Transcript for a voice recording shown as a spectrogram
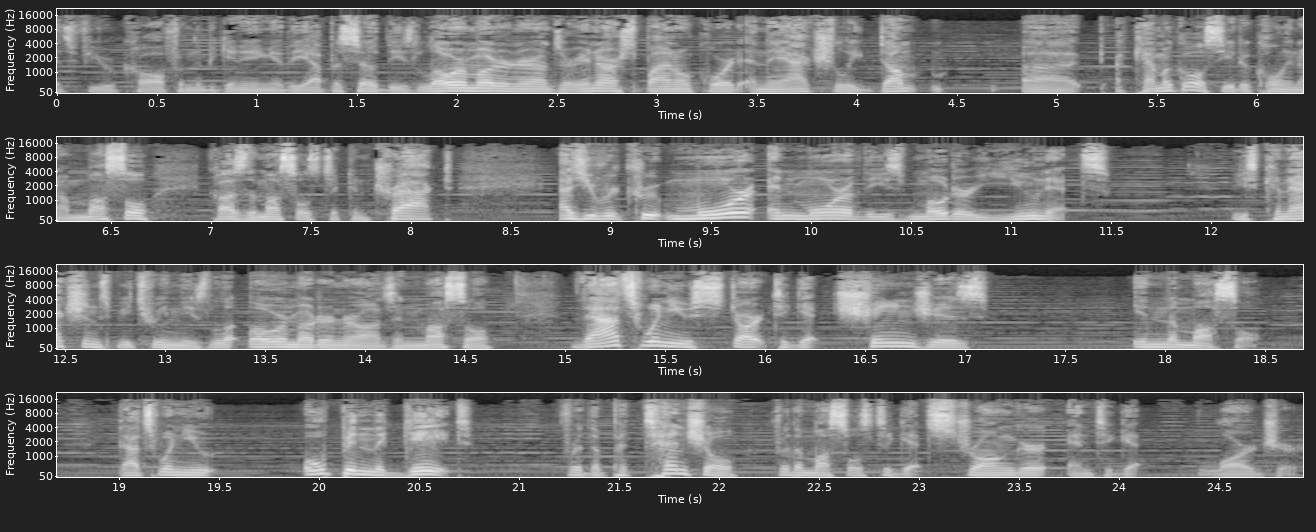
as if you recall from the beginning of the episode, these lower motor neurons are in our spinal cord and they actually dump uh, a chemical, acetylcholine, on muscle, cause the muscles to contract. As you recruit more and more of these motor units, these connections between these lower motor neurons and muscle, that's when you start to get changes in the muscle. That's when you open the gate for the potential for the muscles to get stronger and to get larger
